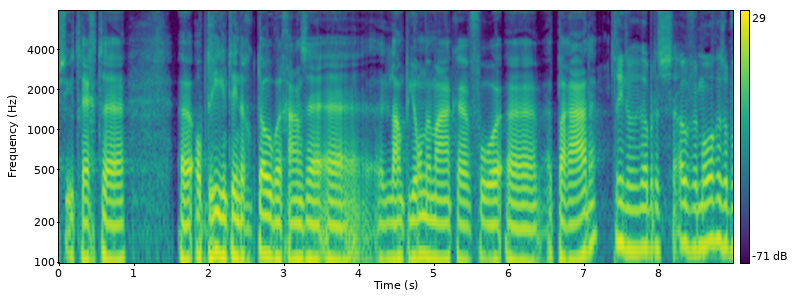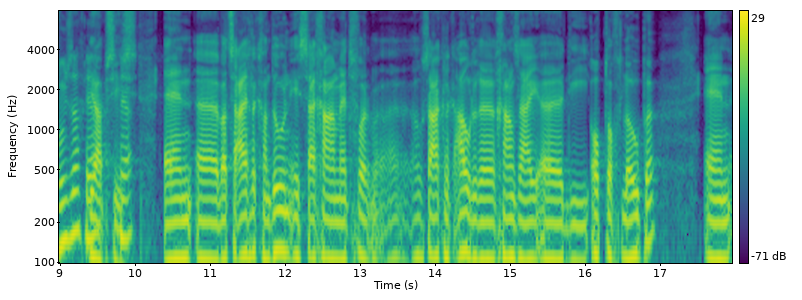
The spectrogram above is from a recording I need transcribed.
FC Utrecht eh, op 23 oktober gaan ze eh, lampionnen maken voor eh, een parade. 23 oktober, dus overmorgen, is op woensdag. Ja, Ja, precies. En wat ze eigenlijk gaan doen is, zij gaan met voor, hoofdzakelijk ouderen gaan zij die optocht lopen. En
